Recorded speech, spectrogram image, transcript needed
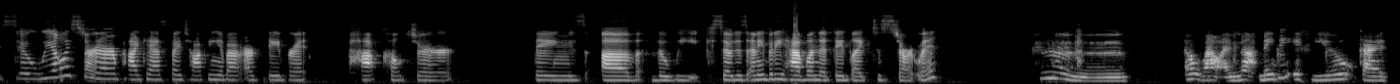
So we always start our podcast by talking about our favorite pop culture things of the week. So does anybody have one that they'd like to start with? Hmm. Oh wow, I'm not. Maybe if you guys,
